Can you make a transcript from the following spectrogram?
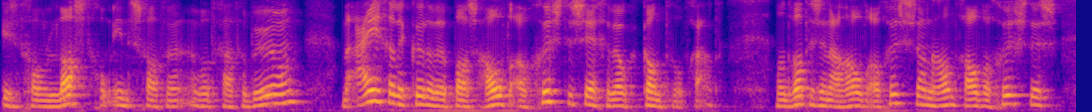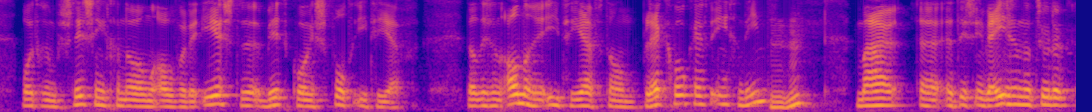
is het gewoon lastig om in te schatten wat gaat gebeuren. Maar eigenlijk kunnen we pas half augustus zeggen welke kant het op gaat. Want wat is er nou half augustus aan de hand? Half augustus wordt er een beslissing genomen over de eerste Bitcoin Spot ETF. Dat is een andere ETF dan BlackRock heeft ingediend. Mhm. Maar eh, het is in wezen natuurlijk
